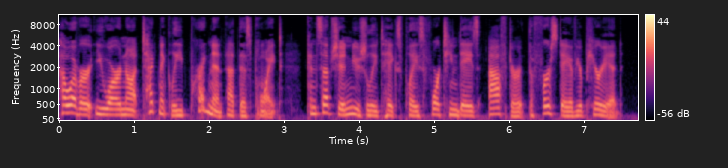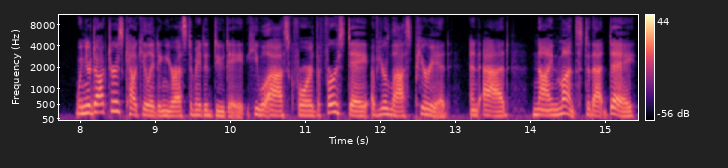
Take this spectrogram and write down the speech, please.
However, you are not technically pregnant at this point. Conception usually takes place 14 days after the first day of your period. When your doctor is calculating your estimated due date, he will ask for the first day of your last period and add nine months to that day,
